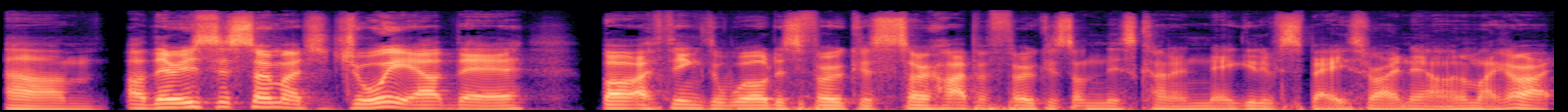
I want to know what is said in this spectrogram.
um oh, there is just so much joy out there but i think the world is focused so hyper focused on this kind of negative space right now. And i'm like all right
